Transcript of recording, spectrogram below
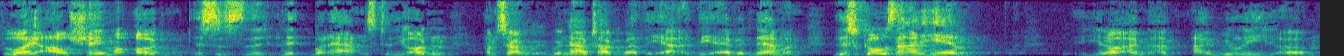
V'loy al shema odin. This is the, what happens to the odin. I'm sorry, we're now talking about the uh, the Evid Ne'eman. This goes on him. You know, I'm, I'm i really um,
